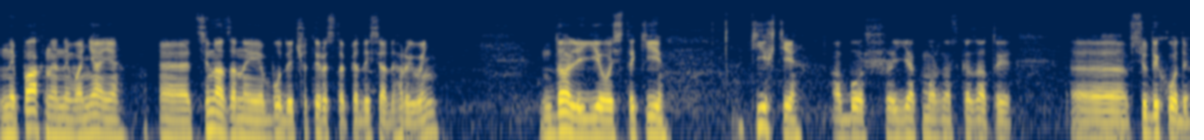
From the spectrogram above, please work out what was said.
не пахне, не воняє. Е, Ціна за неї буде 450 гривень. Далі є ось такі кіхті, або ж, як можна сказати, е, всюдиходи.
